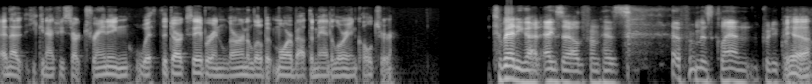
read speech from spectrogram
and that he can actually start training with the dark saber and learn a little bit more about the Mandalorian culture. Too bad he got exiled from his from his clan pretty quickly. Yeah,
